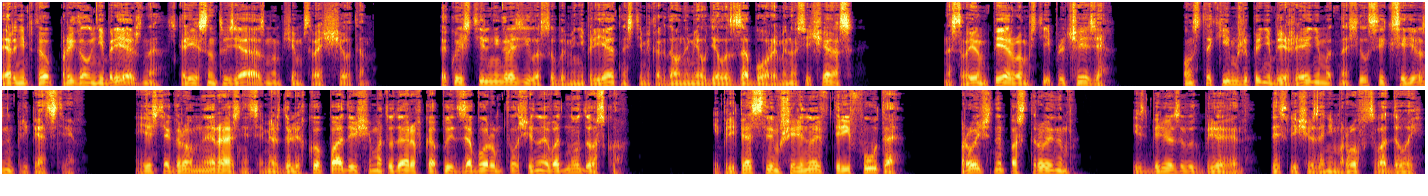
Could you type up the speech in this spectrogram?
Терниптоп прыгал небрежно, скорее с энтузиазмом, чем с расчетом. Такой стиль не грозил особыми неприятностями, когда он имел дело с заборами, но сейчас, на своем первом стипльчезе, он с таким же пренебрежением относился к серьезным препятствиям. Есть огромная разница между легко падающим от ударов копыт забором толщиной в одну доску и препятствием шириной в три фута, прочно построенным из березовых бревен, если еще за ним ров с водой.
